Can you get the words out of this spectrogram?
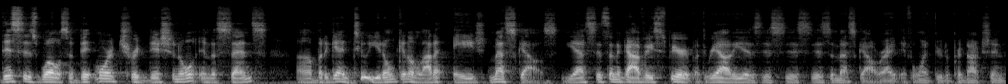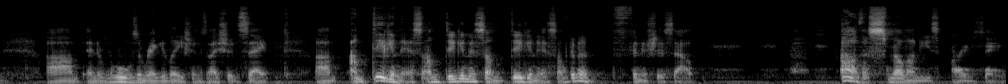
This as well is a bit more traditional in a sense uh, but again, too, you don't get a lot of aged mezcals. Yes, it's an agave spirit, but the reality is this, this is a mezcal, right? If it went through the production um, and the rules and regulations, I should say. Um, I'm digging this. I'm digging this. I'm digging this. I'm to finish this out. Oh, the smell on these are insane.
